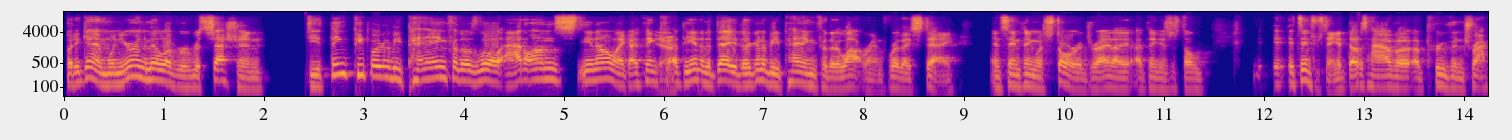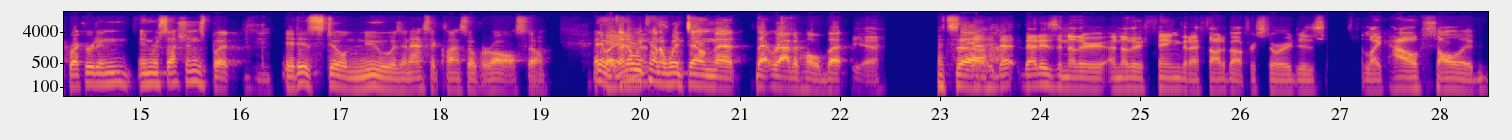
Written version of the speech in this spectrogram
but again when you're in the middle of a recession do you think people are going to be paying for those little add-ons you know? Like i think Yeah. at the end of the day they're going to be paying for their lot rent where they stay. And same thing with storage right? I, I think it's just a it's interesting it does have a, a proven track record in in recessions but Mhm. it is still new as an asset class overall so anyways Yeah, i know we kind of went down that that rabbit hole but yeah. it's uh Yeah, that that is another another thing that I thought about for storage is like how solid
